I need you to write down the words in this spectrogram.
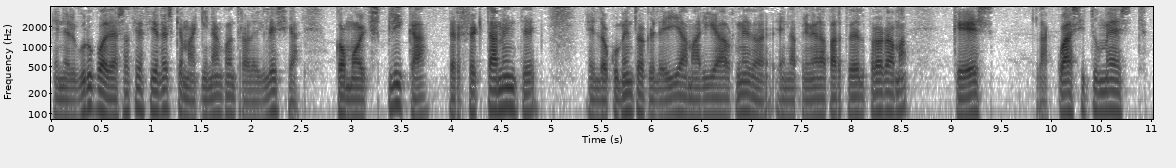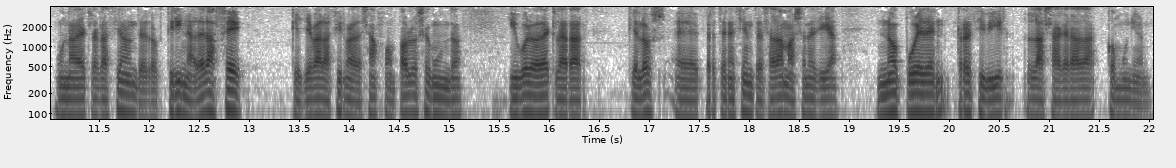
en el grupo de asociaciones que maquinan contra la Iglesia, como explica perfectamente el documento que leía María Ornedo en la primera parte del programa, que es la Quasitum Est, una declaración de doctrina de la fe que lleva la firma de San Juan Pablo II y vuelve a declarar que los eh, pertenecientes a la masonería no pueden recibir la Sagrada Comunión.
